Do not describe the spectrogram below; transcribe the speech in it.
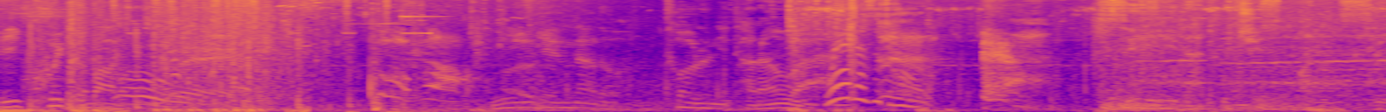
Be quick about it. Where does it hurt? See that which is unseen.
